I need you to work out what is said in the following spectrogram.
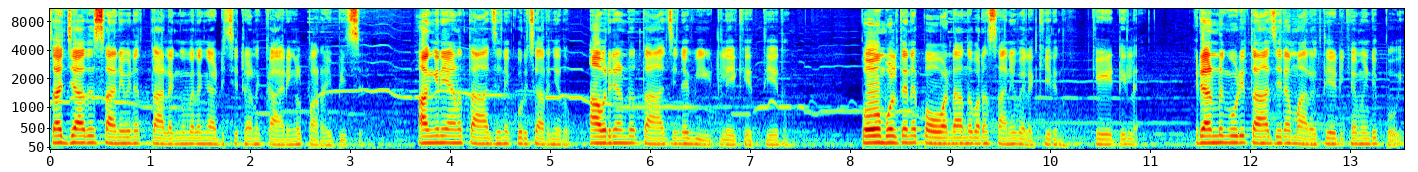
സജ്ജാദ് സനുവിനെ തലങ്ങും വിലങ്ങ് അടിച്ചിട്ടാണ് കാര്യങ്ങൾ പറയിപ്പിച്ച് അങ്ങനെയാണ് താജിനെ കുറിച്ച് അറിഞ്ഞതും അവർ രണ്ടും താജിന്റെ വീട്ടിലേക്ക് എത്തിയതും. പോകുമ്പോൾ തന്നെ പോവണ്ടെന്ന് പറഞ്ഞ സനു വിലക്കിയിരുന്നു. കേട്ടില്ല. രണ്ടും കൂടി താജിനെ മരത്തിയടിക്കാൻ വേണ്ടി പോയി.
